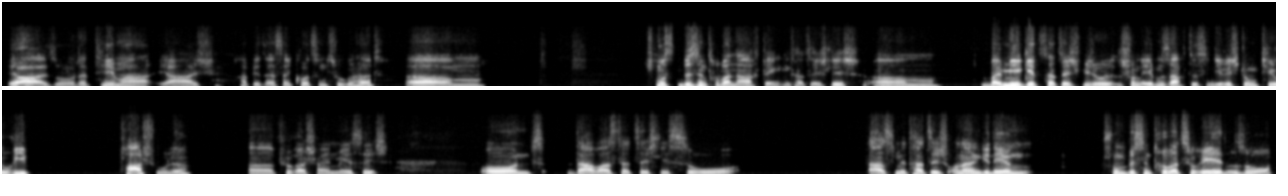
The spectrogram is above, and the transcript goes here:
Ja, also das Thema, ja, ich habe jetzt erst seit kurzem zugehört. Ähm, ich musste ein bisschen drüber nachdenken tatsächlich. Ähm, bei mir geht es tatsächlich, wie du schon eben sagtest, in die Richtung Theorie Fahrschule, äh, Führerscheinmäßig. Und da war es tatsächlich so, da ist mir tatsächlich unangenehm, schon ein bisschen drüber zu reden, so.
